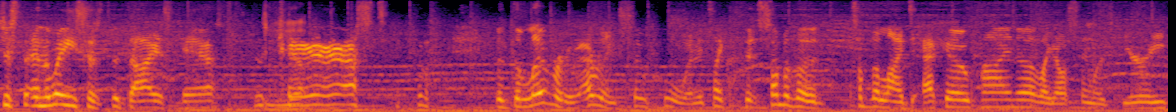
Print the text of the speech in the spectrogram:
just and the way he says the die is cast, it's Yep. cast. the delivery, everything's so cool, and it's like the, some of the some of the lines echo kind of like I was saying was eerie,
